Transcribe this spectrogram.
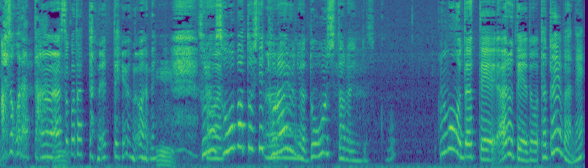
あそこだった、うん、あそこだったねっていうのはね、うん、それを相場として捉えるにはどうしたらいいんですか、もうだってある程度例えばね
